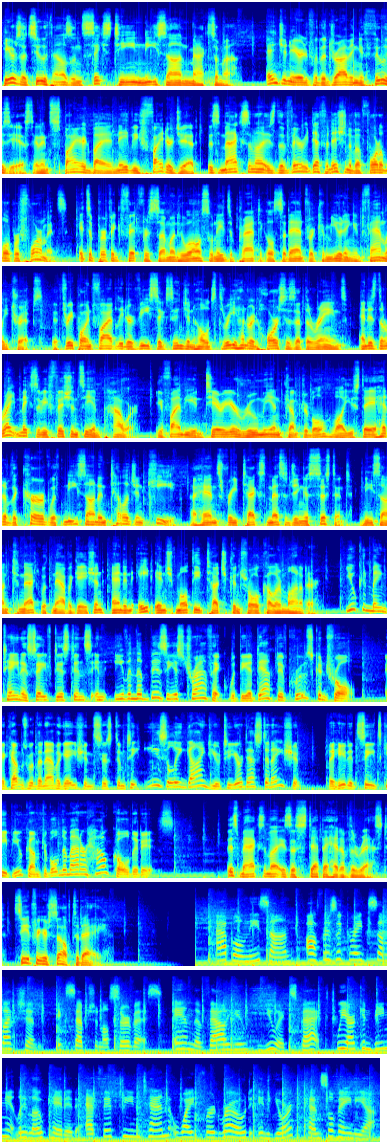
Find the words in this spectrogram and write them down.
Here's a 2016 Nissan Maxima. Engineered for the driving enthusiast and inspired by a Navy fighter jet, this Maxima is the very definition of affordable performance. It's a perfect fit for someone who also needs a practical sedan for commuting and family trips. The 3.5-liter V6 engine holds 300 horses at the reins and is the right mix of efficiency and power. You find the interior roomy and comfortable while you stay ahead of the curve with Nissan Intelligent Key, a hands-free text messaging assistant, Nissan Connect with navigation, and an 8-inch multi-touch control color monitor. You can maintain a safe distance in even the busiest traffic with the adaptive cruise control. It comes with a navigation system to easily guide you to your destination. The heated seats keep you comfortable no matter how cold it is. This Maxima is a step ahead of the rest. See it for yourself today. Apple Nissan offers a great selection, exceptional service, and the value you expect. We are conveniently located at 1510 Whiteford Road in York, Pennsylvania.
